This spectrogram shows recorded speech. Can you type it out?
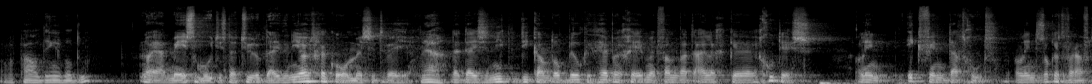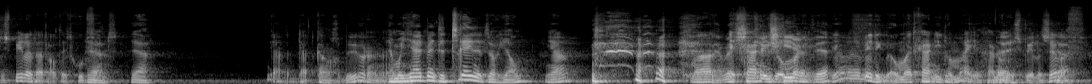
of bepaalde dingen wil doen? Nou ja, het meeste moeite is natuurlijk dat je er niet uit gaat komen met z'n tweeën. Ja. Dat, dat je niet die kant op wil hebben op een gegeven moment van wat eigenlijk eh, goed is. Alleen, ik vind dat goed. Alleen het is ook het vraag of de speler dat altijd goed Ja, vindt. ja. Ja, dat, kan gebeuren. ja, maar jij bent de trainer toch, Jan? Ja? maar Ja, maar het gaat niet door mij. hè? Ja, dat weet ik wel. Maar het gaat niet door mij. Het gaat Nee. om de speler zelf. Ja.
